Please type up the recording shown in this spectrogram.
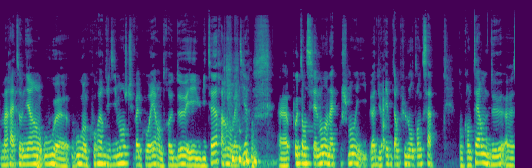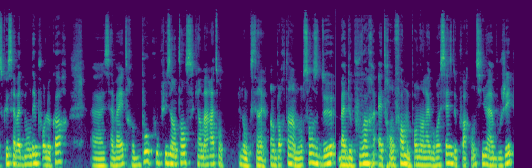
marathonien ou, euh, ou un coureur du dimanche, tu vas le courir entre 2 et 8 heures, hein, on va dire. potentiellement, un accouchement, il va durer bien plus longtemps que ça. Donc, en termes de ce que ça va demander pour le corps, ça va être beaucoup plus intense qu'un marathon. Donc c'est important à mon sens de, bah, de pouvoir être en forme pendant la grossesse, de pouvoir continuer à bouger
